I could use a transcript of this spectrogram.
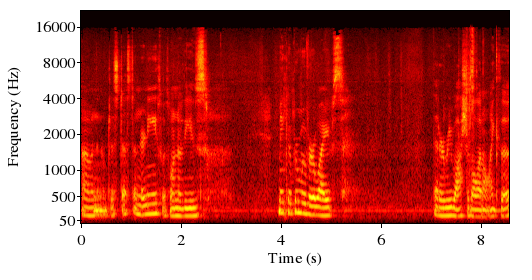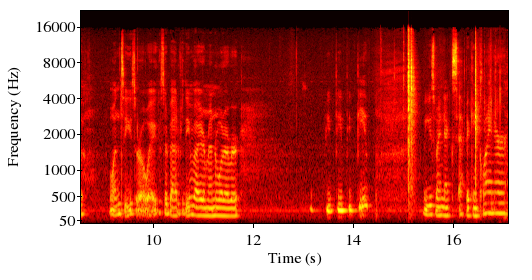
Um, and then I'll just dust underneath with one of these makeup remover wipes that are rewashable. I don't like the ones that you throw away because they're bad for the environment or whatever. Beep, beep, beep, beep. We use my NYX Epic Ink Liner.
